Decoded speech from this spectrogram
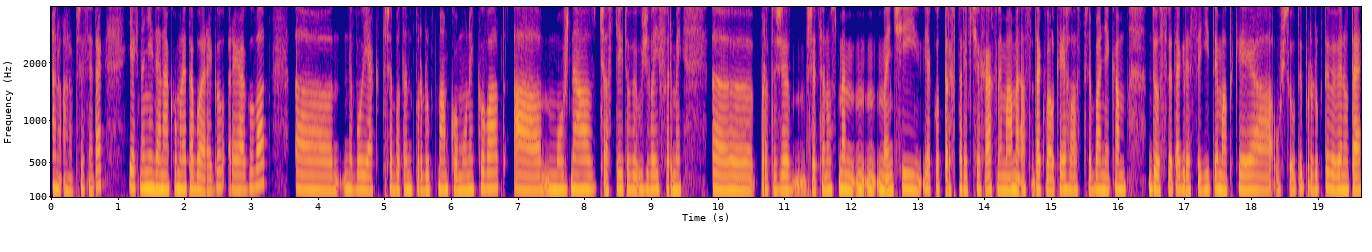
Ano, ano, přesně tak. Jak na něj daná komunita bude reagovat, eh, nebo jak třeba ten produkt mám komunikovat a možná častěji to využívají firmy, eh, protože přece jenom jsme menší jako trh tady v Čechách, nemáme asi tak velký hlas třeba někam do světa, kde sedí ty matky a už jsou ty produkty vyvinuté.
